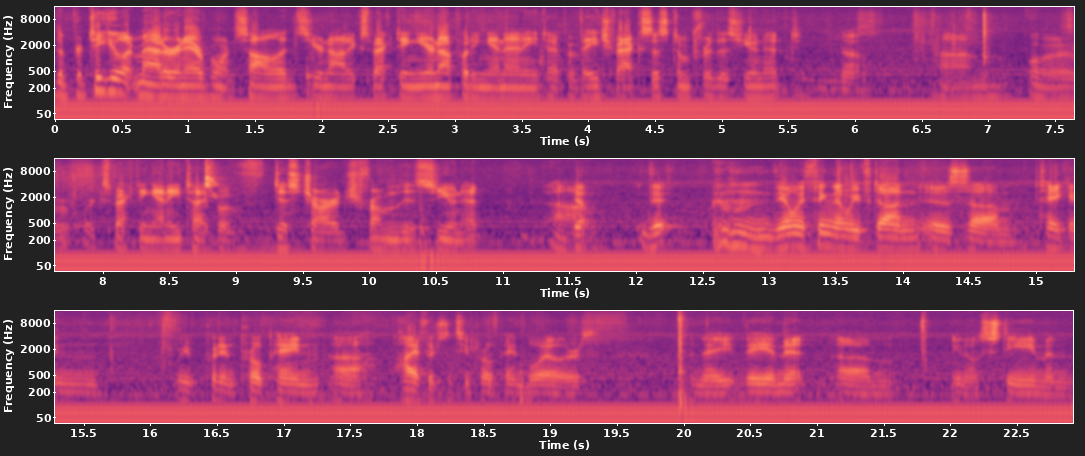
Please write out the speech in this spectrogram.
The particulate matter and airborne solids, you're not expecting, you're not putting in any type of HVAC system for this unit? No, um, or expecting any type of discharge from this unit? um, Yep. The, the only thing that we've done is, um, taken, we've put in propane, uh, high efficiency propane boilers. And they, they emit, um, you know, steam and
